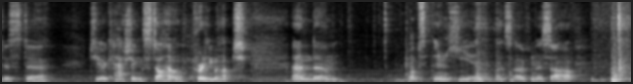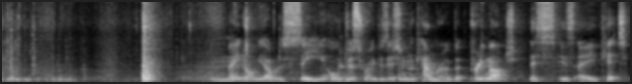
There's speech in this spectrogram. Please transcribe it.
just uh, geocaching style, pretty much. And um, what's in here, let's open this up. You may not be able to see, I'll just reposition the camera, but pretty much this is a kit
